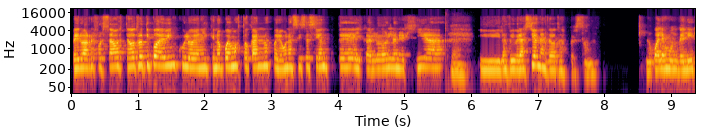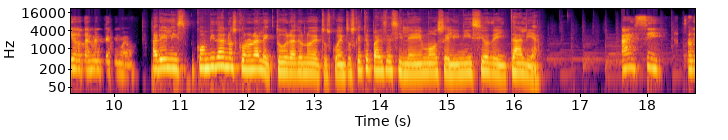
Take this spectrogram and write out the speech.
pero ha reforzado este otro tipo de vínculo en el que no podemos tocarnos, pero aún así se siente el calor, la energía y las vibraciones de otras personas lo cual es un delirio totalmente nuevo. Arelis, convídanos con una lectura de uno de tus cuentos. ¿Qué te parece si leemos El inicio de Italia? Ay, sí. Ok,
